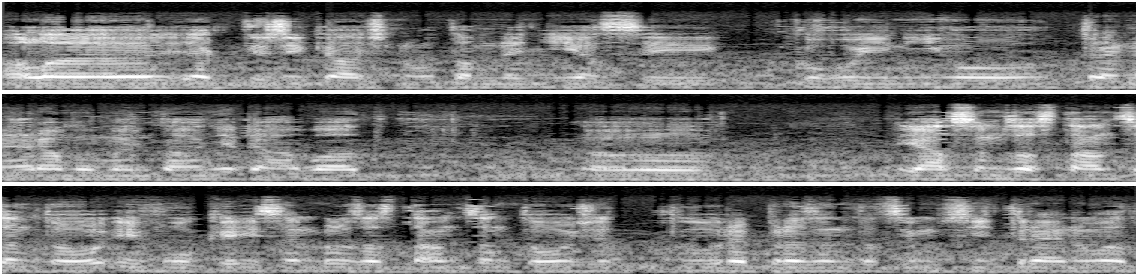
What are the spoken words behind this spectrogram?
ale jak ty říkáš, no, tam není asi koho jiného trenéra momentálně dávat. Eh, já jsem zastáncem toho, i v hokeji jsem byl zastáncem toho, že tu reprezentaci musí trénovat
